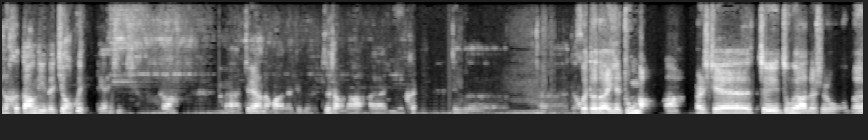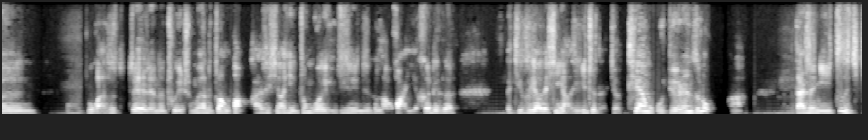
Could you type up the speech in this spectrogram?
就是和当地的教会联系一下，是吧？啊，这样的话呢，这个至少呢，呃，你可以这个，呃。会得到一些忠告啊，而且最重要的是，我们，不管是这些人呢处于什么样的状况，还是相信中国有句这个老话，也和这个基督教的信仰是一致的，叫“天无绝人之路”啊。但是你自己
